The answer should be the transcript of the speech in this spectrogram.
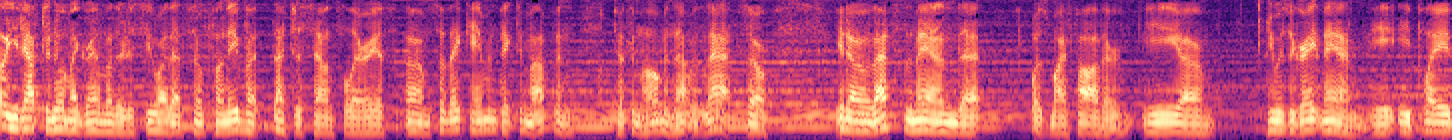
Oh, you'd have to know my grandmother to see why that's so funny, but that just sounds hilarious. Um, so they came and picked him up and took him home, and that was that. So, you know, that's the man that was my father. He um, he was a great man. He he played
